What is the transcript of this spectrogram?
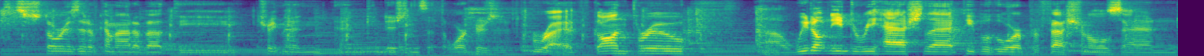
stories that have come out about the treatment and conditions that the workers have, Right. have gone through. Uh, we don't need to rehash that. People who are professionals and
